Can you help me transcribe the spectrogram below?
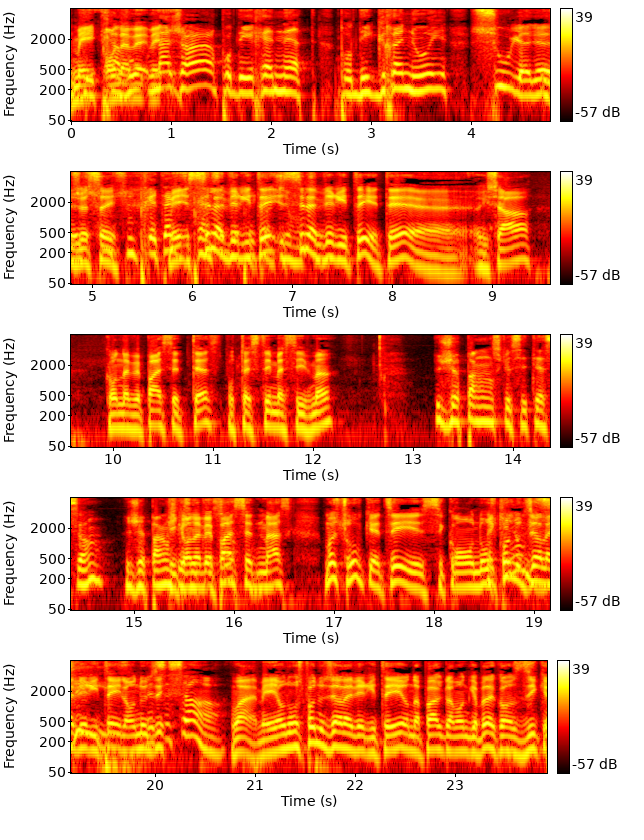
Mais des on travaux avait- mais- majeurs pour des rainettes, pour des grenouilles sous le, le- Je sous, sais. sous le prétexte Mais si la de vérité, si la vérité était, euh, Richard, qu'on n'avait pas assez de tests pour tester massivement, Je pense que c'était ça. Je pense puis qu'on n'avait pas ça. assez de masques. Moi, je trouve que, tu sais, c'est qu'on n'ose pas qu'ils nous dire la vérité. là. on nous Mais dit, C'est ça. Ouais, mais on n'ose pas nous dire la vérité. On a peur que le monde capable qu'on se dit que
